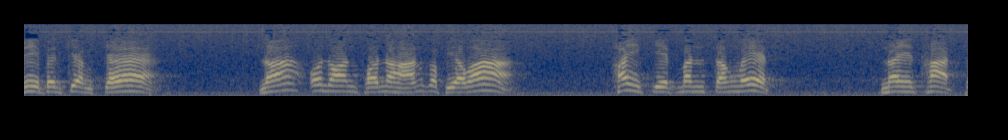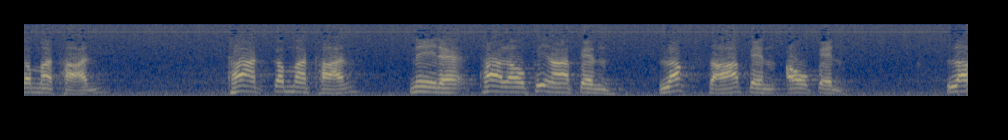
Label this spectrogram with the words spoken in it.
นี่เป็นเครื่องแก้นะอนอนผ่อนอาหารก็เพียงว่า ให้เจตมันสังเวชในธาตุกรรมฐานธาตุกรรมฐาน นี่แหละ ถ้าเราพิจารณาเป็น รักษาเป็นเอาเป็น เรา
